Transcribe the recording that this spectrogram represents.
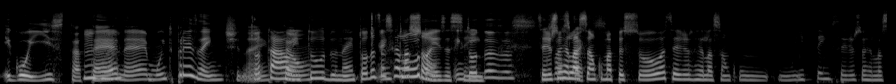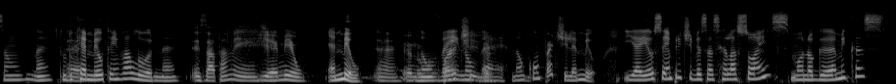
egoísta, até, Uhum. né? Muito presente, né? Total, então, em tudo, né? Em todas em as tudo, relações, assim. Em todas as. Seja sua relação com uma pessoa, seja sua relação com um item, seja sua relação, né? Tudo É. que é meu tem valor, né? Exatamente. E é meu. É meu. É. Eu não, vem, não, compartilho. é, não compartilha, é meu. E aí eu sempre tive essas relações monogâmicas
